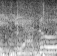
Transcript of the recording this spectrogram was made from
Siciliano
